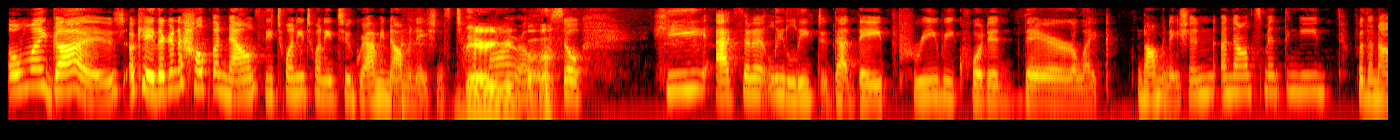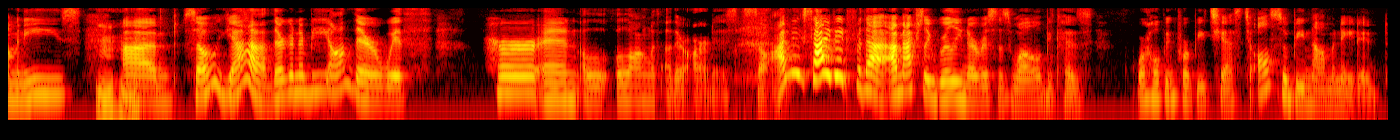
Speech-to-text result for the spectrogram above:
oh my gosh. Okay, they're going to help announce the 2022 Grammy nominations tomorrow. There you go. So he accidentally leaked that they pre-recorded their like nomination announcement thingy for the nominees. Mhm. Um so yeah, they're to be on there with her and al- along with other artists. So I'm excited for that. I'm actually really nervous as well because we're hoping for BTS to also be nominated.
